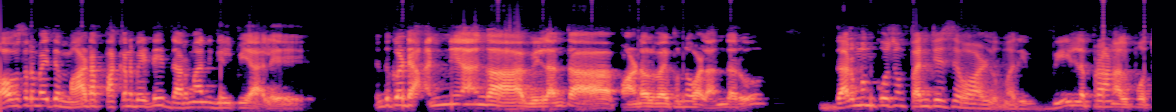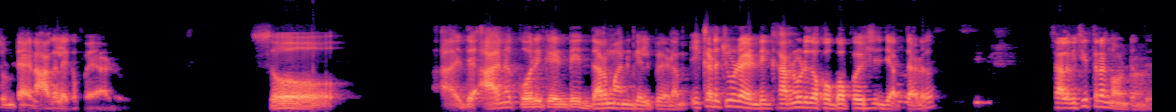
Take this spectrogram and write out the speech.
అవసరమైతే మాట పక్కన పెట్టి ధర్మాన్ని గెలిపియాలి. ఎందుకంటే అన్యాయంగా వీళ్ళంతా పాండవుల వైపు ఉన్న వాళ్ళందరూ ధర్మం కోసం పనిచేసేవాళ్ళు మరి వీళ్ళ ప్రాణాలు పోతుంటే ఆయన ఆగలేకపోయాడు. సో అయితే ఆయన కోరిక ఏంటి? ధర్మాన్ని గెలిపేయడం. ఇక్కడ చూడండి కర్ణుడిది ఒక గొప్ప విషయం చెప్తాడు. చాలా విచిత్రంగా ఉంటుంది.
